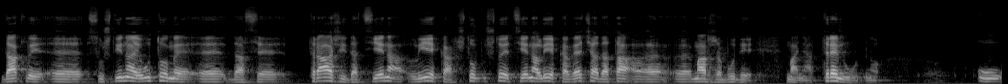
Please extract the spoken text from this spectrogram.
Dakle, e, suština je u tome e, da se traži da cijena lijeka, što, što je cijena lijeka veća, da ta e, e marža bude manja. Trenutno, u,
